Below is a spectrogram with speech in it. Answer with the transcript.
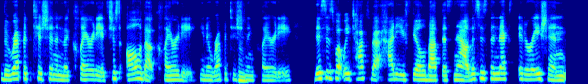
the repetition and the clarity, it's just all about clarity, you know, repetition mm. and clarity this is what we talked about. How do you feel about this now? This is the next iteration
